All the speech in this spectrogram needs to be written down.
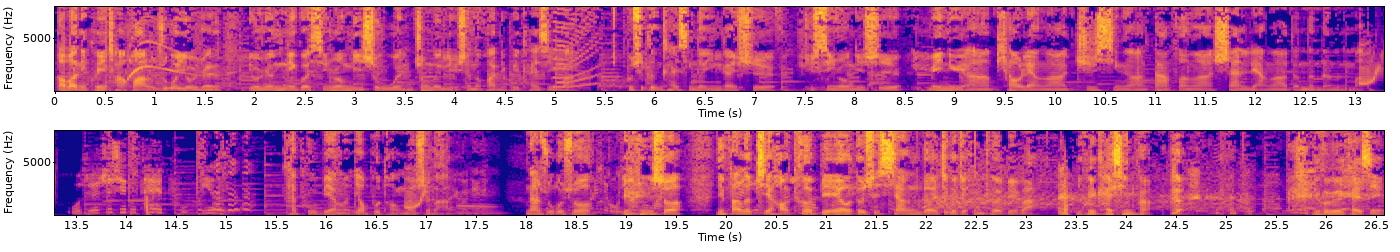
宝宝，你可以插话了。如果有人有人那个形容你是稳重的女生的话，你会开心吗？不是更开心的，应该是就形容你是美女啊、漂亮啊、知性啊、大方啊、善良啊等等等等的吗？我觉得这些都太普遍了。太普遍了，要不同的是吧？那如果说有人说你放的屁好特别哦，都是香的，这个就很特别吧？你会开心吗？你会不会开心？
